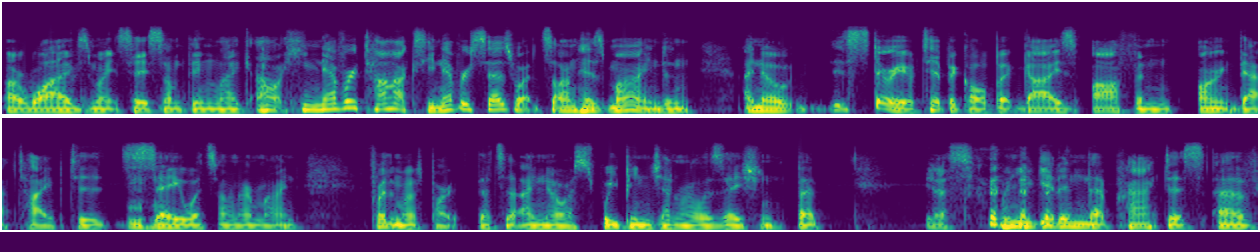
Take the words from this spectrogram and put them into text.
our wives might say something like, "Oh, he never talks. He never says what's on his mind." And I know it's stereotypical, but guys often aren't that type to mm-hmm. say what's on our mind. For the most part, that's a, I know a sweeping generalization, but yes, when you get in that practice of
